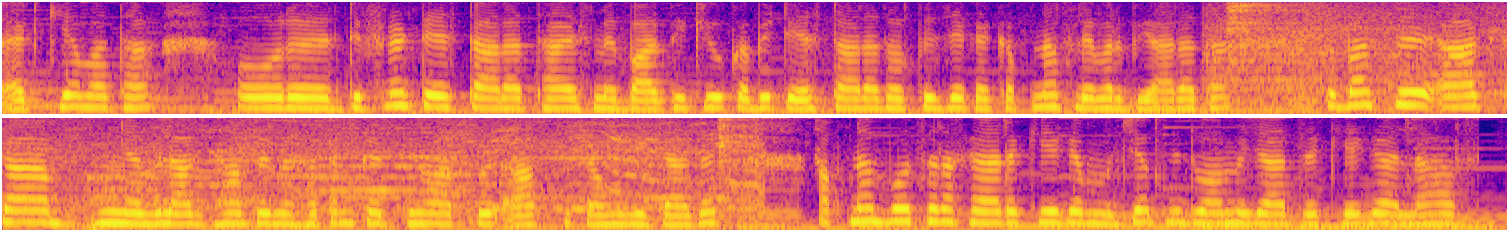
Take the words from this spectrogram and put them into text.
ऐड किया हुआ था और डिफरेंट टेस्ट आ रहा था। इसमें बारबेक्यू का भी टेस्ट आ रहा था और पिज़्ज़े का एक अपना फ्लेवर भी आ रहा था। तो बस आज का व्लॉग जहाँ पे मैं ख़त्म करती हूँ। आपको, आपसे चाहूँगी इजाज़त। अपना बहुत सारा ख्याल रखिएगा, मुझे अपनी दुआ में याद रखिएगा। अल्लाह हाफ़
